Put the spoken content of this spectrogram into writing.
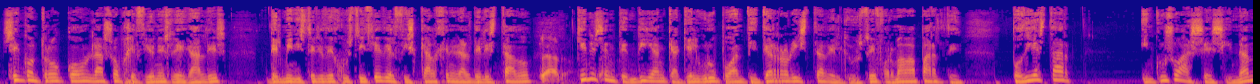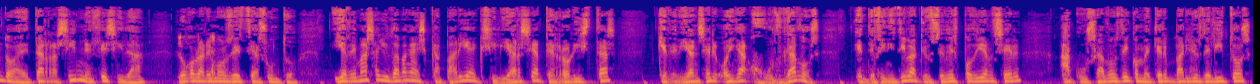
se encontró con las objeciones legales del Ministerio de Justicia y del Fiscal General del Estado, quienes entendían que aquel grupo antiterrorista del que usted formaba parte podía estar incluso asesinando a etarras sin necesidad, luego hablaremos de este asunto, y además ayudaban a escapar y a exiliarse a terroristas que debían ser, oiga, juzgados. En definitiva, que ustedes podían ser acusados de cometer varios delitos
